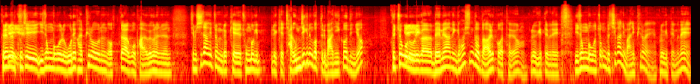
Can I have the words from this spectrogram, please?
그러면 예, 예. 굳이 이 종목을 오래 갈 필요는 없다고 봐요. 왜 그러냐면 지금 시장이 좀 이렇게 종목이 이렇게 잘 움직이는 것들이 많이 있거든요. 그쪽으로 예, 예. 우리가 매매하는 게 훨씬 더 나을 것 같아요. 그렇기 때문에 이 종목은 조금 더 시간이 많이 필요해요. 그렇기 때문에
